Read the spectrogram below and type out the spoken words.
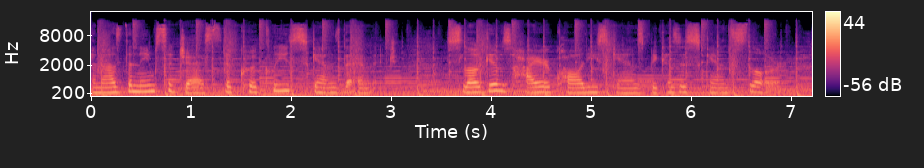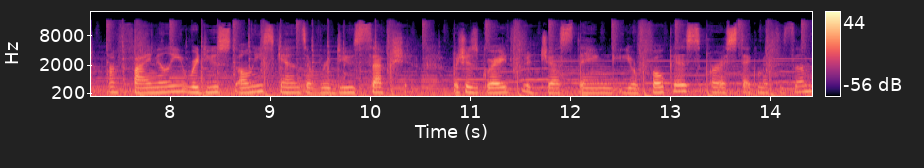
and as the name suggests, it quickly scans the image. Slow gives higher quality scans because it scans slower. And finally, reduced only scans a reduced section, which is great for adjusting your focus or astigmatism,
